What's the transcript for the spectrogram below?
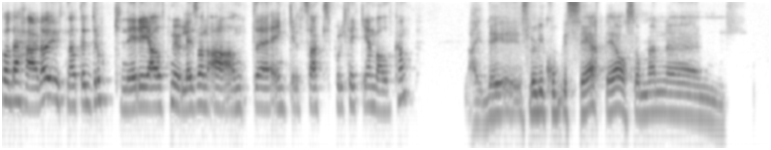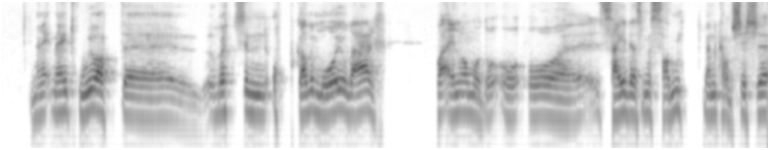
på, det her, da, uten at det drukner i alt mulig sånn annet eh, enkeltsakspolitikk i en valgkamp? Nei, det er selvfølgelig komplisert, det, altså. Men, eh, men, jeg, men jeg, tror jo at eh, Rødt sin oppgave må jo være på en eller annen måte å, å, å si det som er sant, men kanskje ikke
